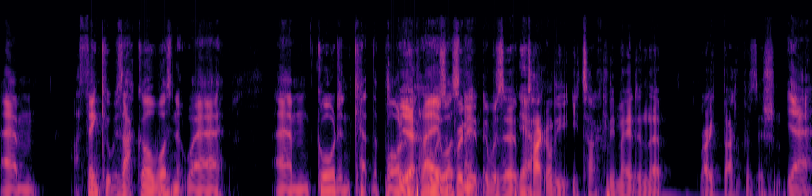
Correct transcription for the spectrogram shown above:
um, I think it was that goal, wasn't it, where um, Gordon kept the ball yeah, in play, it was a wasn't brilliant. it? It was a Yeah. tackle he, he tackle he made in the right back position. Yeah,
